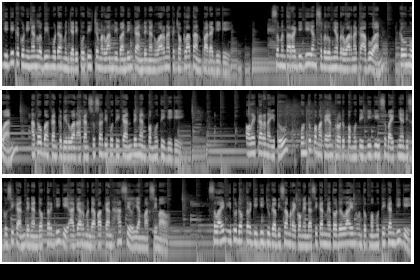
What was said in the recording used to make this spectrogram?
Gigi kekuningan lebih mudah menjadi putih cemerlang dibandingkan dengan warna kecoklatan pada gigi. Sementara gigi yang sebelumnya berwarna keabuan, keunguan, atau bahkan kebiruan akan susah diputihkan dengan pemutih gigi. Oleh karena itu, untuk pemakaian produk pemutih gigi sebaiknya diskusikan dengan dokter gigi agar mendapatkan hasil yang maksimal. Selain itu dokter gigi juga bisa merekomendasikan metode lain untuk memutihkan gigi,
